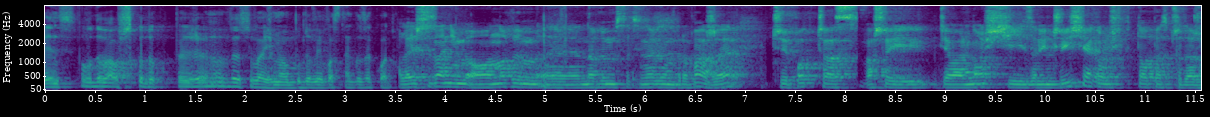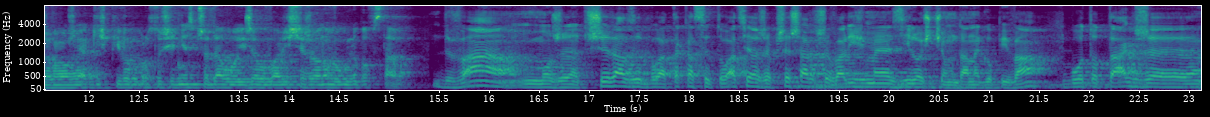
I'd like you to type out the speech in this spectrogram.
więc powodowało wszystko do kupy, że no, zdecydowaliśmy o budowie własnego zakładu. Ale jeszcze zanim o nowym, e, nowym stacjonarnym browarze, czy podczas waszej działalności zaliczyliście jakąś wtopę sprzedażową, może jakieś piwo po prostu się nie sprzedało i żałowaliście, że ono w ogóle powstało? Dwa, może trzy razy była taka sytuacja, że przeszarżowaliśmy z ilością danego piwa. Było to tak, że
